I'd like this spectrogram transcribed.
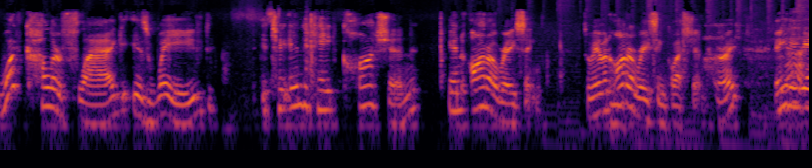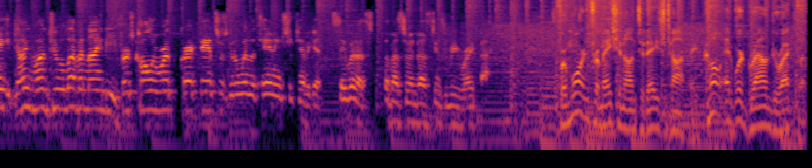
what color flag is waved to indicate caution in auto racing? So we have an auto racing question. All right. 888-912-1190. First caller with correct answer is going to win the tanning certificate. Stay with us. The best of investing will be right back. For more information on today's topic, call Edward Brown directly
